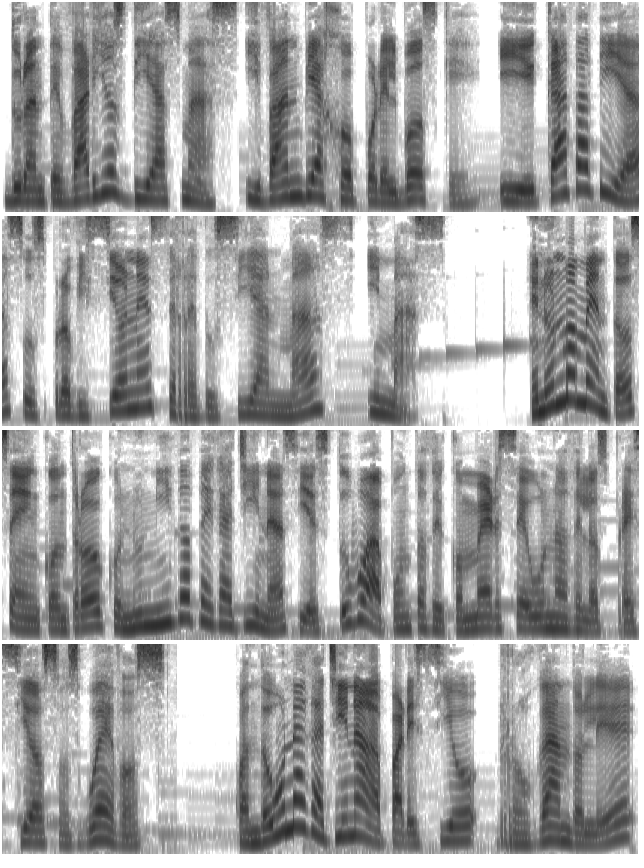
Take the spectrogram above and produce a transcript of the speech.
Durante varios días más, Iván viajó por el bosque y cada día sus provisiones se reducían más y más. En un momento se encontró con un nido de gallinas y estuvo a punto de comerse uno de los preciosos huevos, cuando una gallina apareció rogándole,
